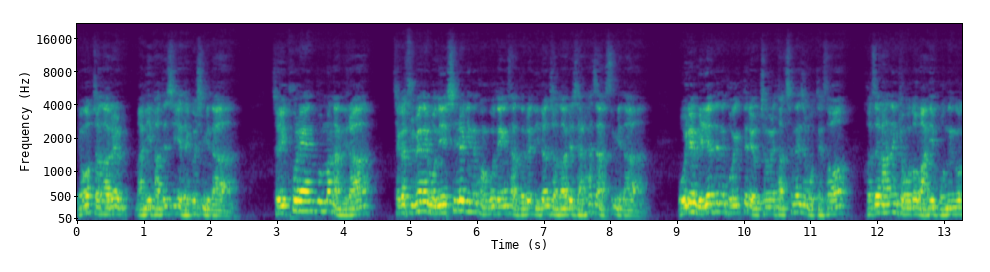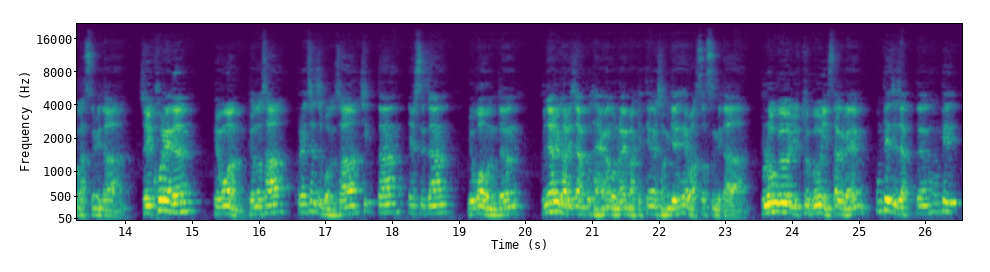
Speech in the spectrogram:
영업 전화를 많이 받으시게 될 것입니다. 저희 코렌뿐만 아니라 제가 주변에 보니 실력 있는 광고 대행사들은 이런 전화를 잘 하지 않습니다. 오히려 밀려드는 고객들의 요청을 다 쳐내지 못해서 거절하는 경우도 많이 보는 것 같습니다. 저희 콜에는 병원, 변호사, 프랜차이즈 본사, 식당, 헬스장, 요가원 등 분야를 가리지 않고 다양한 온라인 마케팅을 전개해 왔었습니다. 블로그, 유튜브, 인스타그램, 홈페이지 제작 등 홈페이지,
